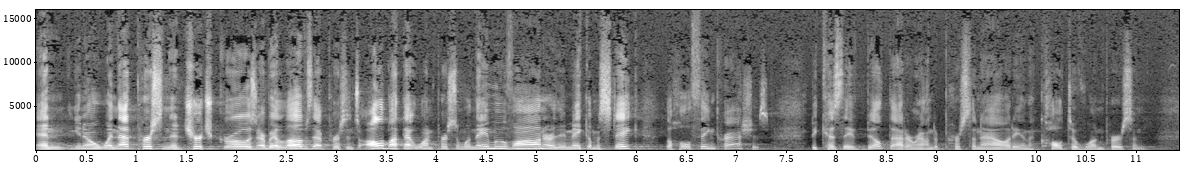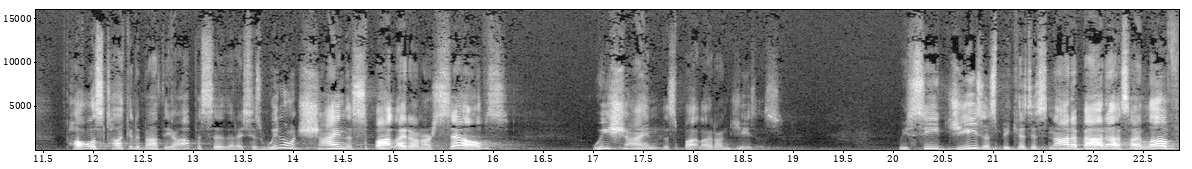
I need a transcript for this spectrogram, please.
And, you know, when that person, the church grows and everybody loves that person, it's all about that one person. When they move on or they make a mistake, the whole thing crashes because they've built that around a personality and the cult of one person. Paul is talking about the opposite of that. He says, We don't shine the spotlight on ourselves, we shine the spotlight on Jesus. We see Jesus because it's not about us. I love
